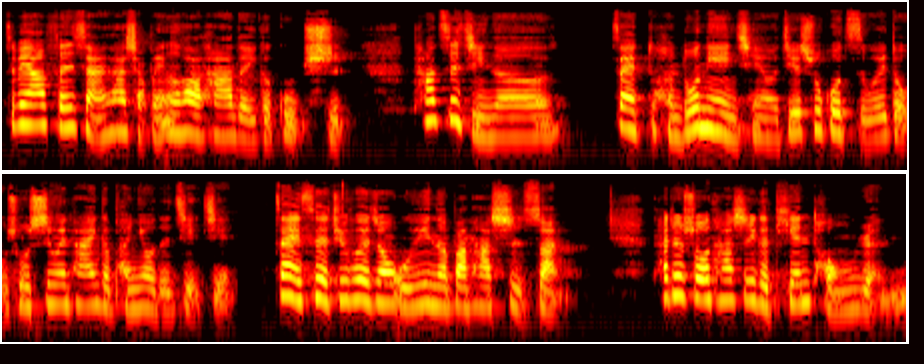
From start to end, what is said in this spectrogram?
这边要分享一下小编二号他的一个故事。他自己呢，在很多年以前有接触过紫微斗数，是因为他一个朋友的姐姐，在一次的聚会中无意呢帮他试算，他就说他是一个天同人，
